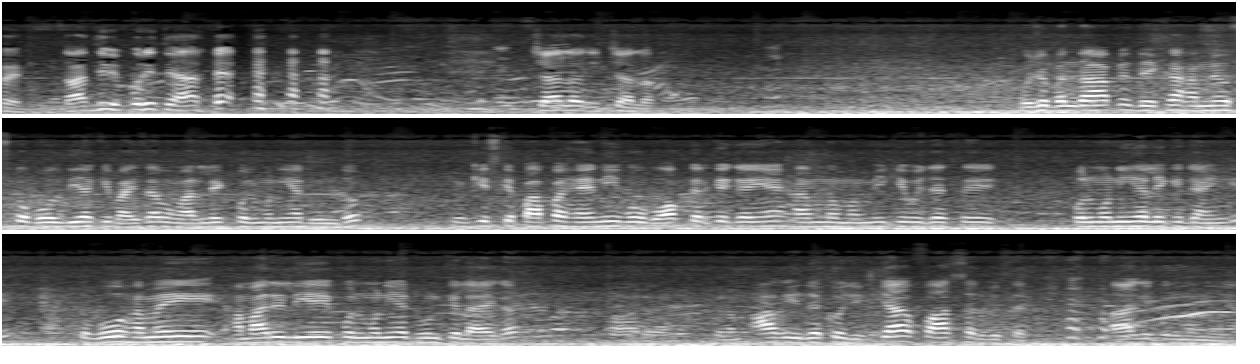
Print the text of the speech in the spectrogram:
होए। दादी भी पूरी तैयार है। चलो जी चलो। वो जो बंदा आपने देखा हमने उसको बोल दिया कि भाई साहब हमारे लिए पुलमोनिया ढूंढ दो क्योंकि इसके पापा है नहीं वो वॉक करके गए हैं। हम मम्मी की वजह से पुलमोनिया लेके जाएँगे। तो वो हमें हमारे लिए पुलमोनिया ढूंढ के लाएगा। और फिर हम आ गई देखो जी क्या फास्ट सर्विस है। आ गई पुलमोनिया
